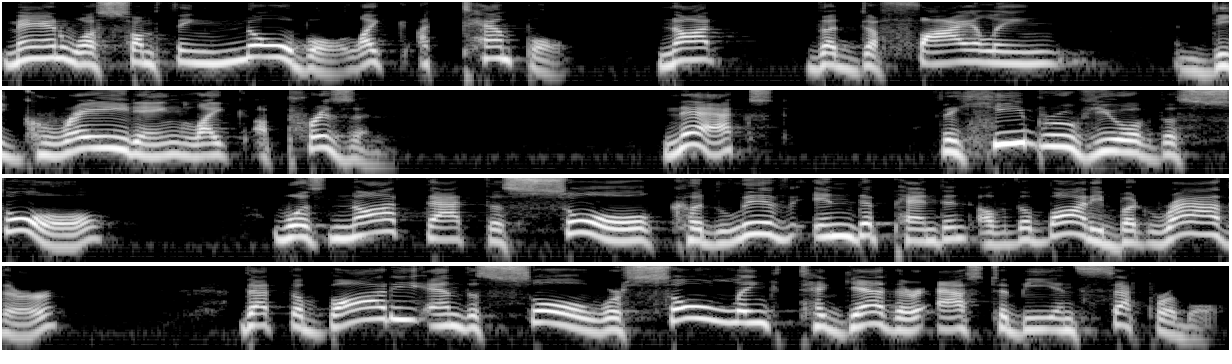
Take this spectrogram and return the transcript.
Man was something noble, like a temple, not the defiling and degrading like a prison. Next, the Hebrew view of the soul was not that the soul could live independent of the body, but rather that the body and the soul were so linked together as to be inseparable.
